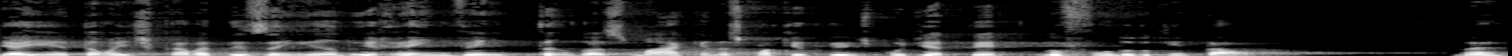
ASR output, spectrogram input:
E aí então a gente ficava desenhando e reinventando as máquinas com aquilo que a gente podia ter no fundo do quintal, né?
